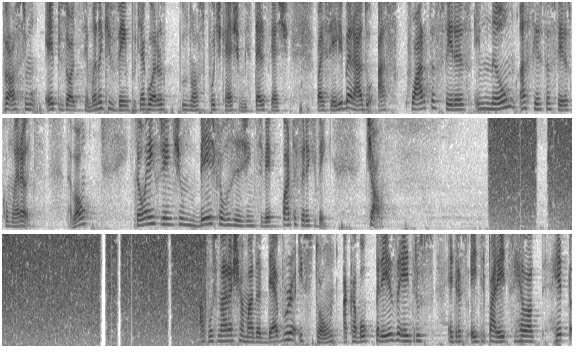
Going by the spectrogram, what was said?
próximo episódio, semana que vem, porque agora o nosso podcast, o Mistérios Cast, vai ser liberado às quartas-feiras e não às terças-feiras, como era antes, tá bom? Então é isso, gente. Um beijo pra vocês. A gente se vê quarta-feira que vem. Tchau. A funcionária chamada Deborah Stone acabou presa entre, os, entre, as, entre paredes reta,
